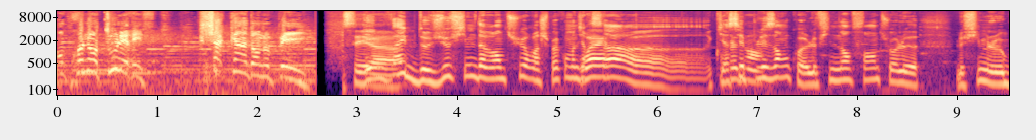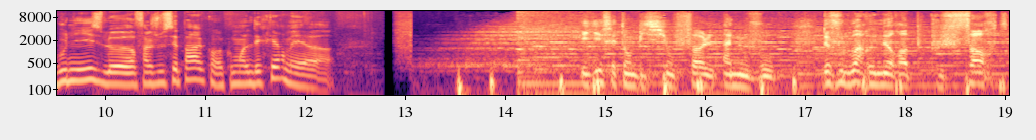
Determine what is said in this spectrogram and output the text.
en prenant tous les risques, chacun dans nos pays. Il y a une vibe de vieux film d'aventure, je sais pas comment dire Ouais. ça, euh, qui est assez plaisant, quoi. Le film d'enfant, tu vois, le, le film Le Goonies, le, enfin, je sais pas co- comment le décrire, mais. euh, Ayez cette ambition folle à nouveau, de vouloir une Europe plus forte,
